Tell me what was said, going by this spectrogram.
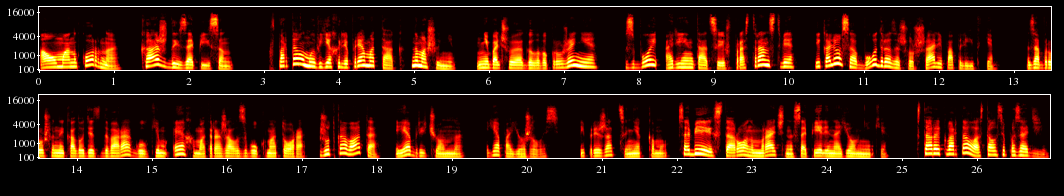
а у Манкорна каждый записан. В портал мы въехали прямо так, на машине. Небольшое головокружение, сбой ориентации в пространстве, и колеса бодро зашуршали по плитке. Заброшенный колодец двора гулким эхом отражал звук мотора. Жутковато и обреченно. Я поежилась. И прижаться не к кому. С обеих сторон мрачно сопели наемники. Старый квартал остался позади.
